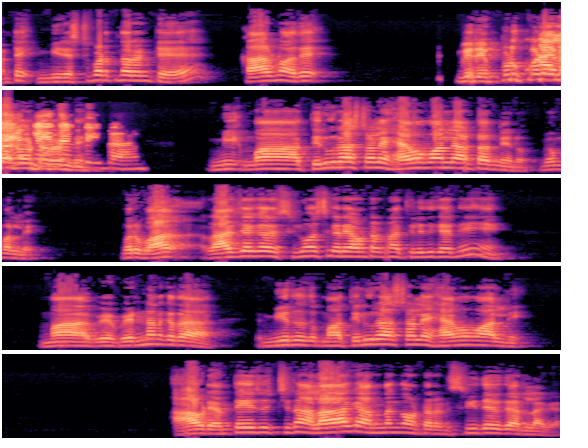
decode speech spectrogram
అంటే మీరు ఇష్టపడుతున్నారంటే కారణం అదే. మీరు ఎప్పుడు కూడా ఇలాగే ఉంటారండి. మీ మా తెలుగు రాష్ట్రాల హేమమాలిని అంటాను నేను మిమ్మల్ని. మరి వా రాజా గారు శ్రీనివాస్ గారు ఏమంటారు నాకు తెలియదు కానీ మా వి- వింటున్నాను కదా మీరు మా తెలుగు రాష్ట్రాల హేమమాలిని. ఆవిడ ఎంత ఏజ్ వచ్చినా అలాగే అందంగా ఉంటారండి శ్రీదేవి గారి లాగా.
